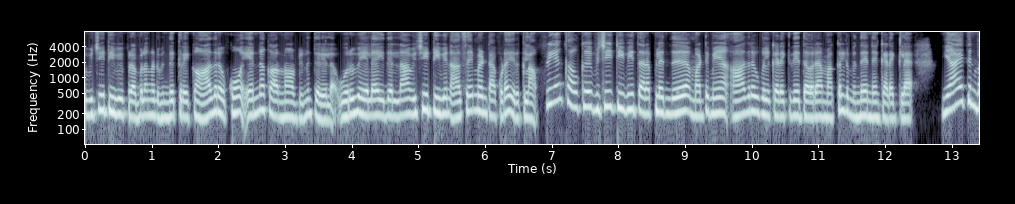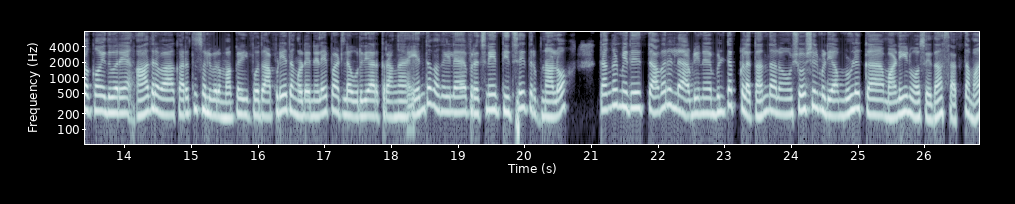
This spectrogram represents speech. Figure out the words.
விஜய் டிவி பிரபலங்கள் வந்து கிடைக்கும் ஆதரவுக்கும் என்ன காரணம் அப்படின்னு தெரியல. ஒருவேளை இதெல்லாம் விஜய் டிவியின் அசைன்மெண்ட்டாக கூட இருக்கலாம். பிரியங்காவுக்கு விஜய் டிவி தரப்புலேருந்து மட்டுமே ஆதரவுகள் கிடைக்குதே தவிர மக்களிடமிருந்து இன்னும் கிடைக்கல. நியாயத்தின் பக்கம் இதுவரை ஆதரவா கருத்து சொல்லி வரும் மக்கள் இப்போது அப்படியே தங்களுடைய நிலைப்பாட்டில் உறுதியா இருக்கிறாங்க. எந்த வகையில பிரச்சனையை திசை திருப்பினாலும் தங்கள் மீது தவறில்லை அப்படின்னு பில்டப்களை தந்தாலும் சோஷியல் மீடியா முழுக்க மணியின் ஓசை தான் சத்தமா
